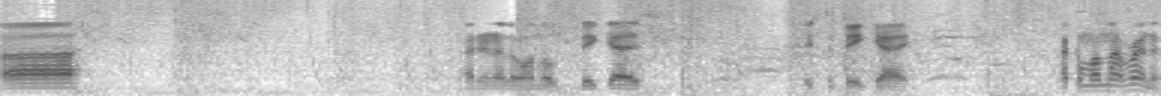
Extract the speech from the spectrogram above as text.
Uh, had another one of those big guys. It's the big guy. How come I'm not running?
